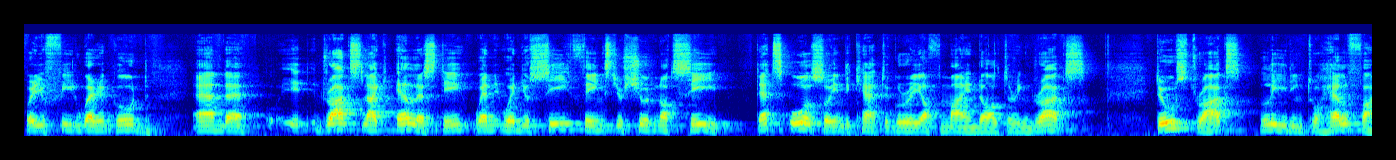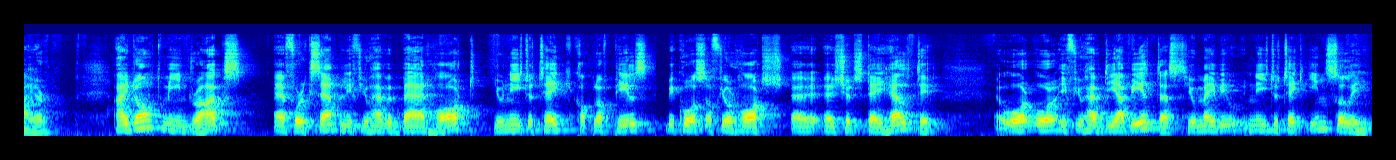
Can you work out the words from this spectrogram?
where you feel very good. And uh, it, drugs like LSD, when, when you see things you should not see, that's also in the category of mind altering drugs. Those drugs leading to hellfire. I don't mean drugs. Uh, for example, if you have a bad heart, you need to take a couple of pills because of your heart uh, uh, should stay healthy. Or, or if you have diabetes, you maybe need to take insulin.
